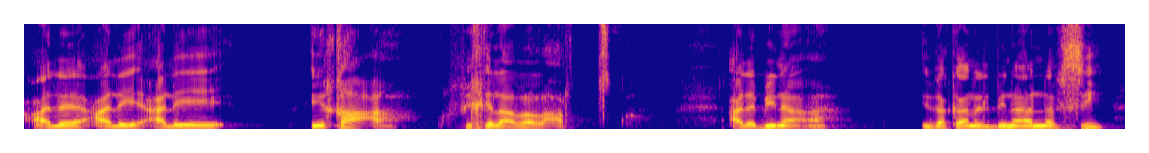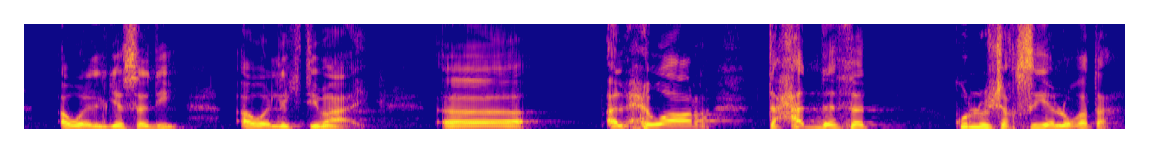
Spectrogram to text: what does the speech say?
على على على إيقاعها في خلال العرض على بناءه إذا كان البناء النفسي أو الجسدي أو الاجتماعي. أه الحوار تحدثت كل شخصية لغتها.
